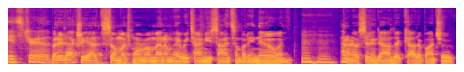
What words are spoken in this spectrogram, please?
It's true. But it actually adds so much more momentum every time you sign somebody new. And I don't know, sitting down to cut a bunch of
